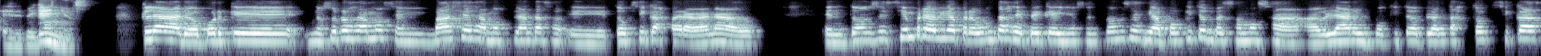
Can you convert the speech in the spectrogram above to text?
es de pequeños. Claro, porque nosotros damos en bases, damos plantas eh, tóxicas para ganado. Entonces, siempre había preguntas de pequeños. Entonces, de a poquito empezamos a hablar un poquito de plantas tóxicas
